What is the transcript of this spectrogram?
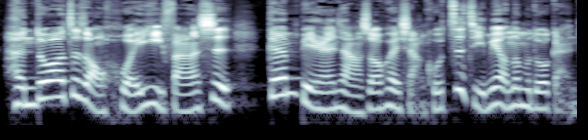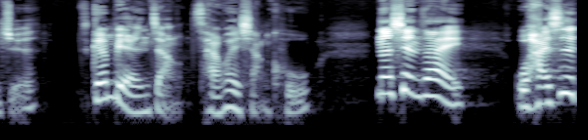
很多这种回忆，反而是跟别人讲的时候会想哭，自己没有那么多感觉，跟别人讲才会想哭。那现在我还是。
